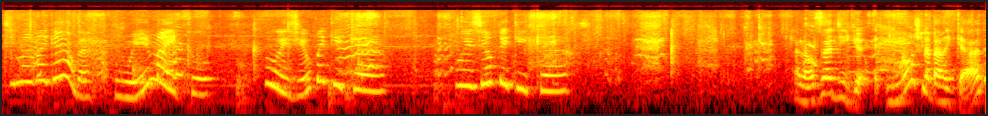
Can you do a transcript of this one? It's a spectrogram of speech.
Tu me regardes? Oui, Maïko. Bonjour, petit cœur. Bonjour, petit cœur. Alors, Zadig, il mange la barricade.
